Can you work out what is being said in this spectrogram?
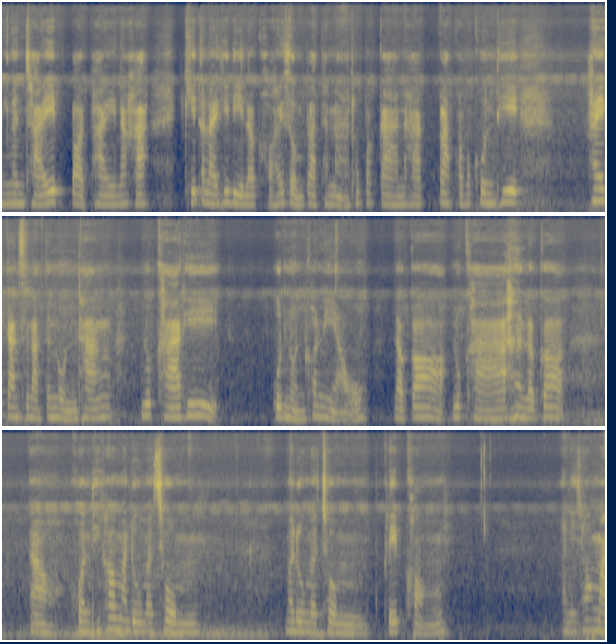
มีเงินใช้ปลอดภัยนะคะ คิดอะไรที่ดีแล้วขอให้สมปรารถนาทุกประการนะคะกราบขอบพระคุณที่ให้การสนับสนุนทั้งลูกค้าที่อุดหนุนข้าวเหนียว แล้วก็ลูกค้าแล้วก็อ้าวคนที่เข้ามาดูมาชม มาดูมาชมคลิปของ อันนี้ช่องมา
